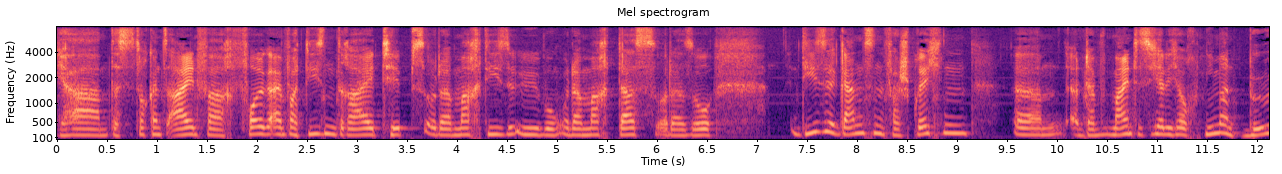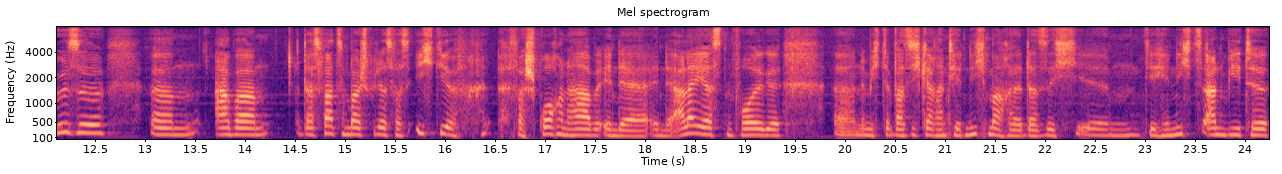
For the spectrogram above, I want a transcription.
ja, das ist doch ganz einfach, folge einfach diesen drei Tipps oder mach diese Übung oder mach das oder so diese ganzen Versprechen, ähm, da meinte sicherlich auch niemand böse, ähm, aber das war zum Beispiel das, was ich dir versprochen habe in der, in der allerersten Folge, äh, nämlich was ich garantiert nicht mache, dass ich ähm, dir hier nichts anbiete,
